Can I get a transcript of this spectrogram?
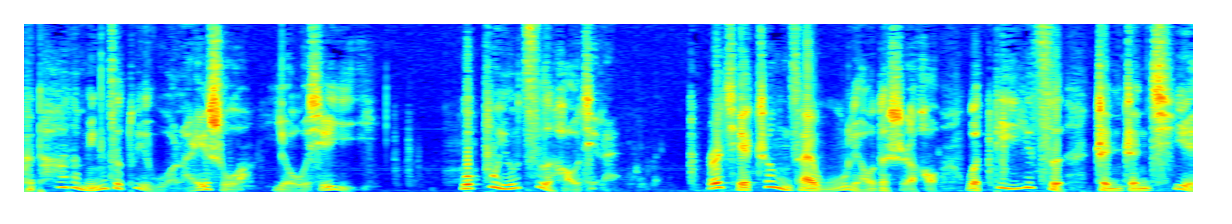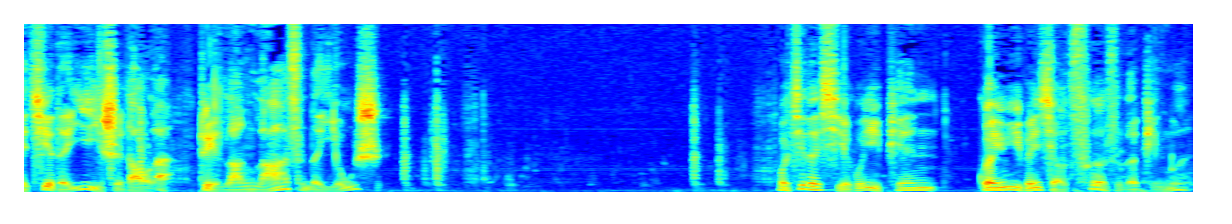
可他的名字对我来说有些意义。我不由自豪起来，而且正在无聊的时候，我第一次真真切切的意识到了对朗拉森的优势。我记得写过一篇关于一本小册子的评论。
